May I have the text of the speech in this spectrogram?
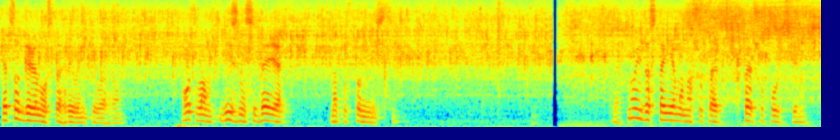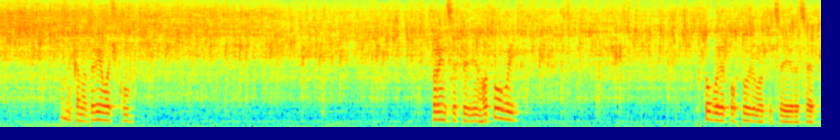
590 гривень кілограм. От вам бізнес-ідея на пустому місці. Так, ну і достаємо нашу пер- першу порцію. Ну, Оника на тарілочку. В принципі, він готовий. Хто буде повторювати цей рецепт?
